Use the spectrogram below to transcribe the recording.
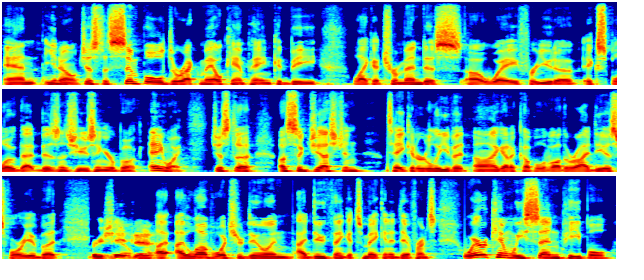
And, you know, just a simple direct mail campaign could be like a tremendous uh, way for you to explode that business using your book. Anyway, anyway, just a, a suggestion. Take it or leave it. Uh, I got a couple of other ideas for you, but appreciate you know, that. I, I love what you're doing. I do think it's making a difference. Where can we send people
